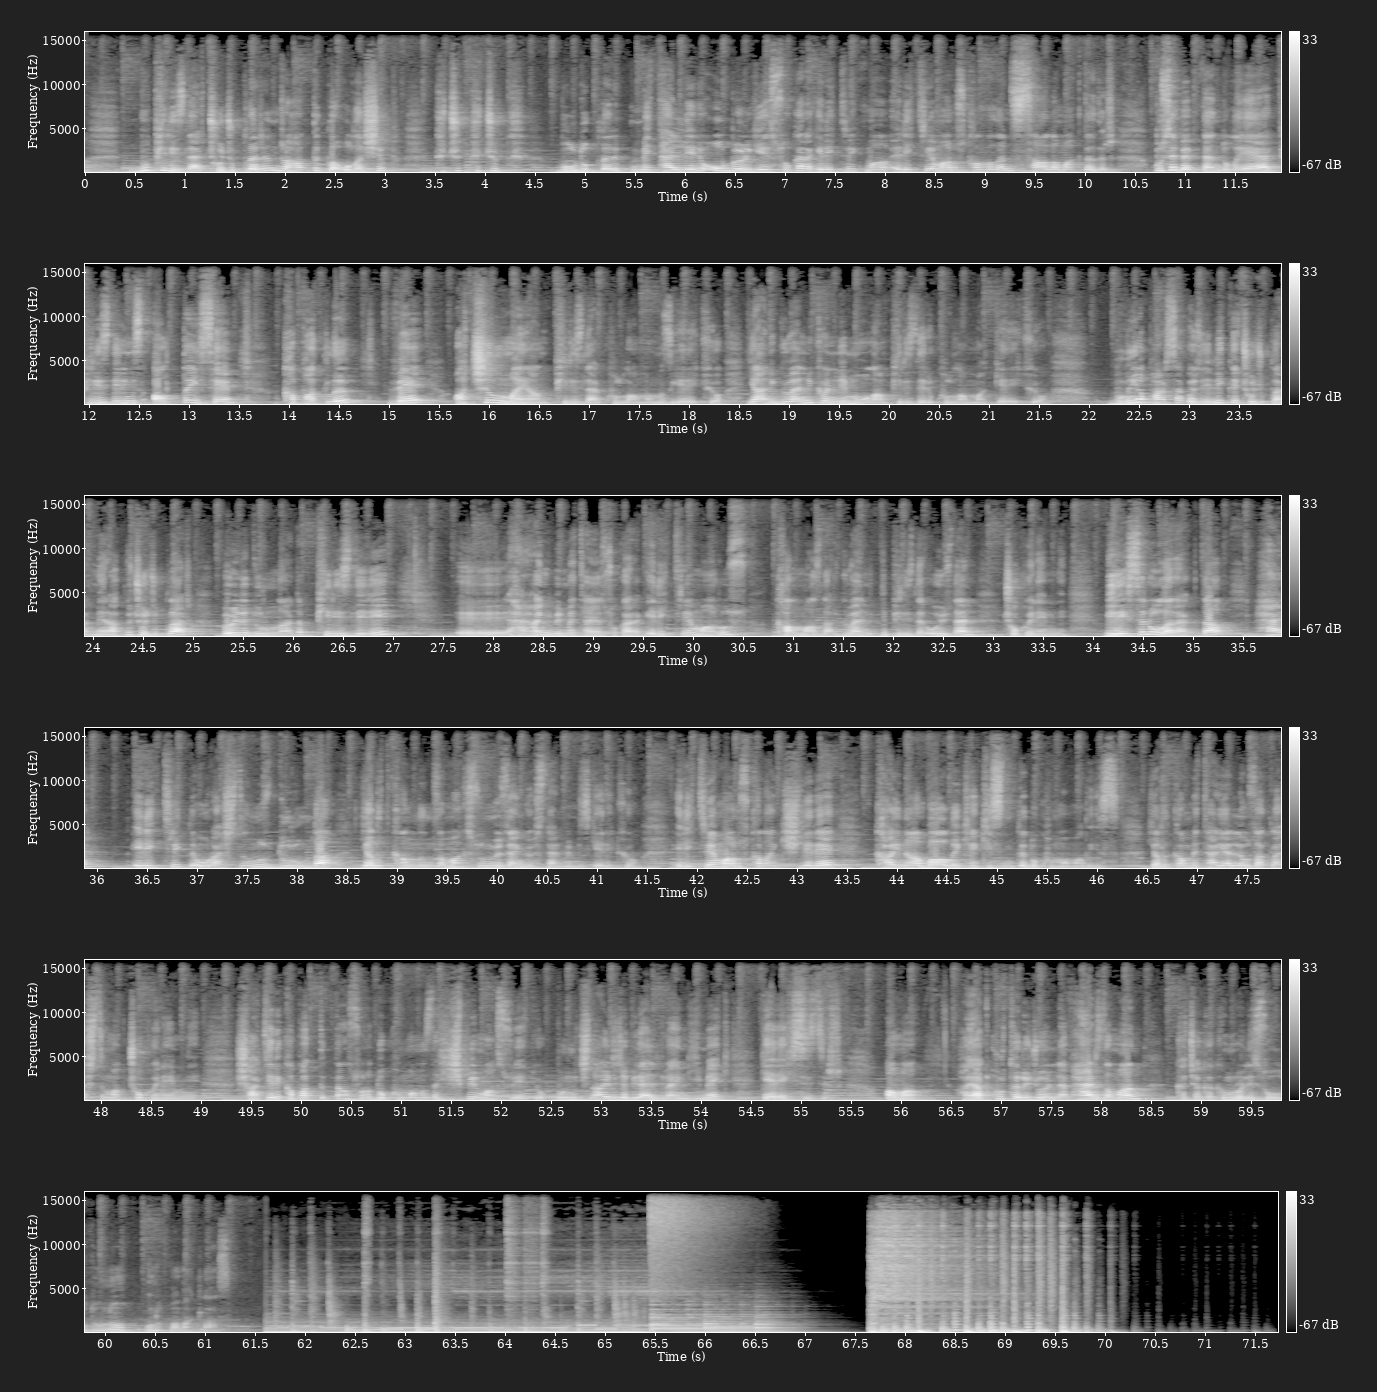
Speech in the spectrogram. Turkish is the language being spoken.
Bu prizler çocukların rahatlıkla ulaşıp küçük küçük buldukları metalleri o bölgeye sokarak elektrik ma- elektriğe maruz kalmalarını sağlamaktadır. Bu sebepten dolayı eğer prizlerimiz altta ise kapaklı ve açılmayan prizler kullanmamız gerekiyor. Yani güvenlik önlemi olan prizleri kullanmak gerekiyor. Bunu yaparsak özellikle çocuklar, meraklı çocuklar böyle durumlarda prizleri e, herhangi bir materyal sokarak elektriğe maruz kalmazlar. Güvenlikli prizler o yüzden çok önemli. Bireysel olarak da her elektrikle uğraştığımız durumda yalıtkanlığımıza maksimum özen göstermemiz gerekiyor. Elektriğe maruz kalan kişilere kaynağa bağlıyken kesinlikle dokunmamalıyız. Yalıtkan materyalle uzaklaştırmak çok önemli. Şarteri kapattıktan sonra dokunmamızda hiçbir mahsuriyet yok. Bunun için ayrıca bir eldiven giymek gereksizdir. Ama hayat kurtarıcı önlem her zaman kaçak akım rolesi olduğunu unutmamak lazım.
